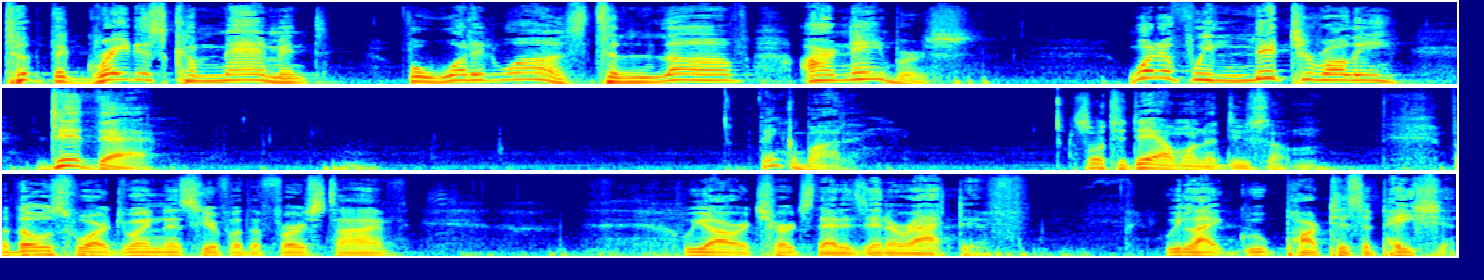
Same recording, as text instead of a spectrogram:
took the greatest commandment for what it was to love our neighbors? What if we literally did that? Think about it. So, today I want to do something. For those who are joining us here for the first time, we are a church that is interactive. We like group participation.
